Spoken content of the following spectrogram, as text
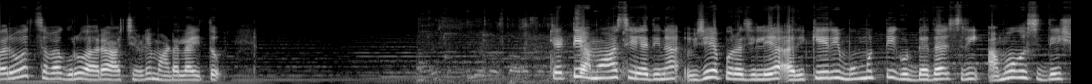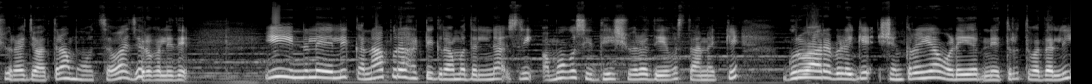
ಪರ್ವೋತ್ಸವ ಗುರುವಾರ ಆಚರಣೆ ಮಾಡಲಾಯಿತು. ಕೆಟ್ಟಿ ಅಮಾವಾಸ್ಯೆಯ ದಿನ ವಿಜಯಪುರ ಜಿಲ್ಲೆಯ ಅರಿಕೇರಿ ಮುಮ್ಮುಟ್ಟಿ ಗುಡ್ಡದ ಶ್ರೀ ಅಮೋಘ ಸಿದ್ದೇಶ್ವರ ಜಾತ್ರಾ ಮಹೋತ್ಸವ ಜರುಗಲಿದೆ. ಈ ಹಿನ್ನೆಲೆಯಲ್ಲಿ ಕನಾಪುರಹಟ್ಟಿ ಗ್ರಾಮದಲ್ಲಿನ ಶ್ರೀ ಅಮೋಘ ಸಿದ್ದೇಶ್ವರ ದೇವಸ್ಥಾನಕ್ಕೆ ಗುರುವಾರ ಬೆಳಗ್ಗೆ ಶಂಕರಯ್ಯ ಒಡೆಯರ್ ನೇತೃತ್ವದಲ್ಲಿ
